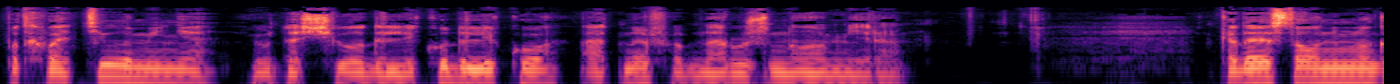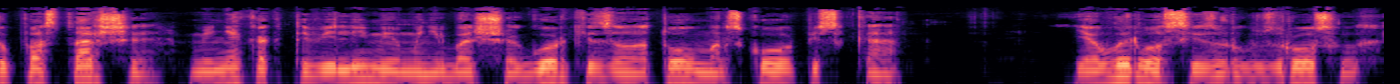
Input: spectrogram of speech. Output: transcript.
подхватила меня и утащила далеко-далеко от вновь обнаруженного мира. Когда я стал немного постарше, меня как-то вели мимо небольшой горки золотого морского песка. Я вырвался из рук взрослых,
